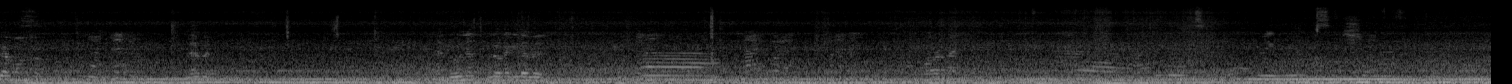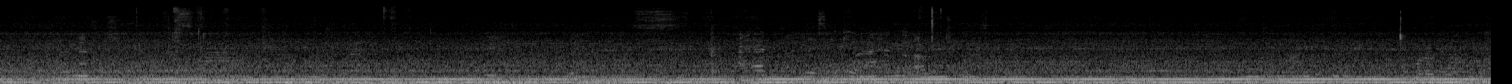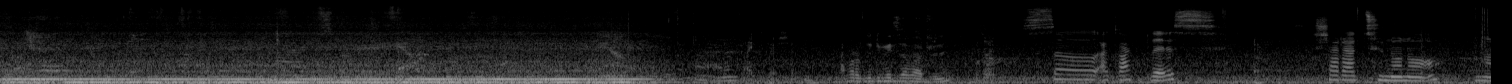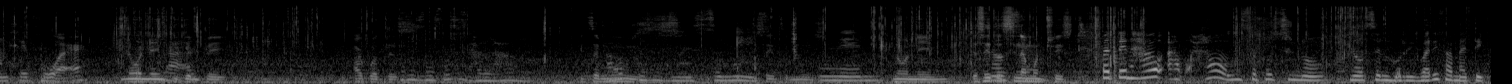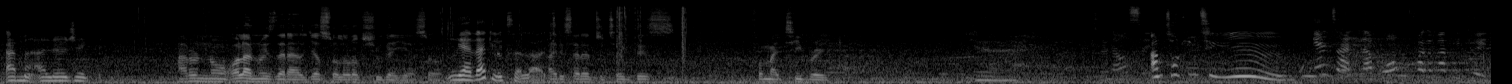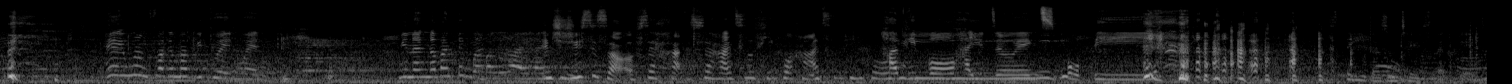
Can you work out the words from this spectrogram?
11. And donuts below like 11. Of the dimits about ne? So I got this. Shout out to Nono monthly four. No name you can pay. I got this. This is this is halal. It's a mousse. this is nice. It's a mousse. Say it's a mousse. No name. They say the cinnamon twist. but then how how how are we supposed to know Nelson Huri? What if I'm addic- I'm allergic? I don't know. All I know is that I just saw a lot of sugar here, so Yeah, that looks a lot. I decided to take this for my tea break. Yeah. I'm talking to you. ungenzani lapho ungifake emavidweni hey ungangifake emavidweni wena mina nginabantu engibabalekayo Introduce yourself. Say hi, say hi to the people. Hi to the people. Hi people, how you doing? It's Poppy. This thing doesn't taste that good.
